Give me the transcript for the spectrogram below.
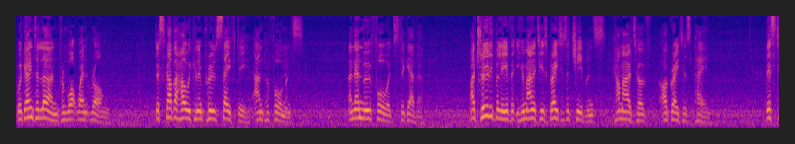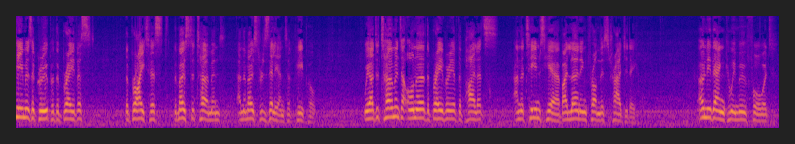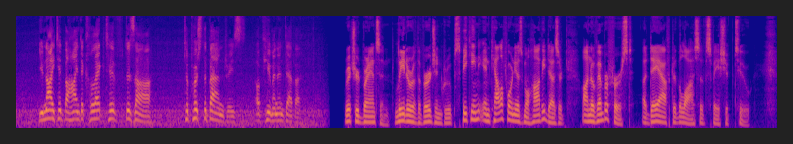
We're going to learn from what went wrong, discover how we can improve safety and performance, and then move forwards together. I truly believe that humanity's greatest achievements come out of our greatest pain. This team is a group of the bravest, the brightest, the most determined, and the most resilient of people. We are determined to honour the bravery of the pilots and the teams here by learning from this tragedy. Only then can we move forward, united behind a collective desire to push the boundaries of human endeavour. Richard Branson, leader of the Virgin Group, speaking in California's Mojave Desert on November 1st, a day after the loss of Spaceship Two.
